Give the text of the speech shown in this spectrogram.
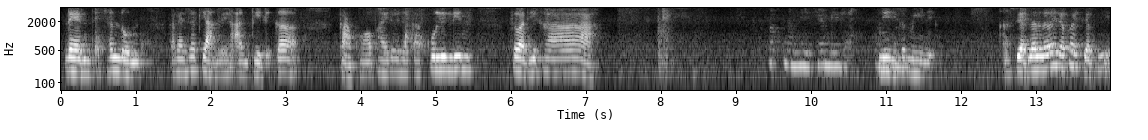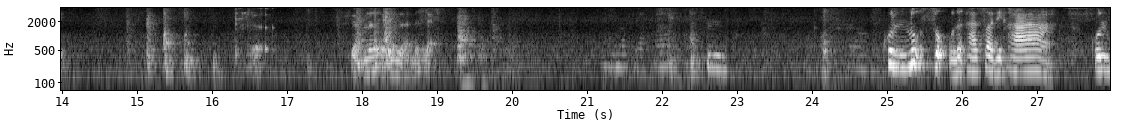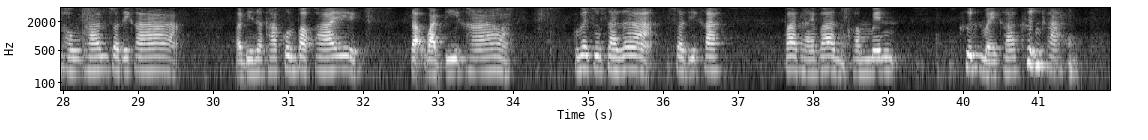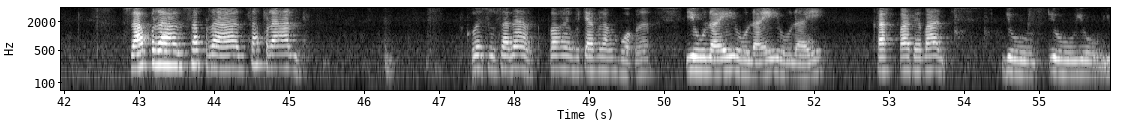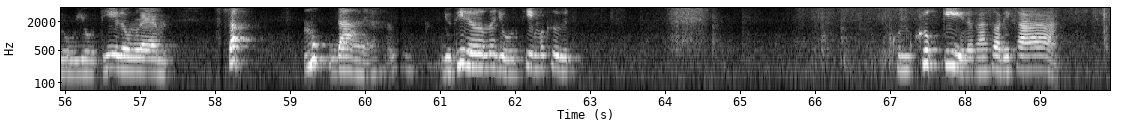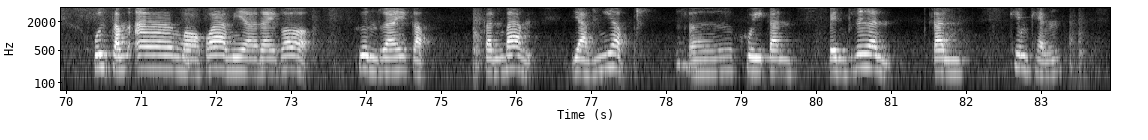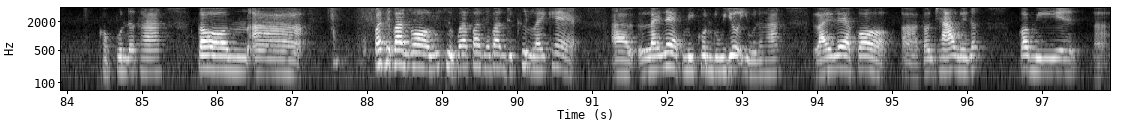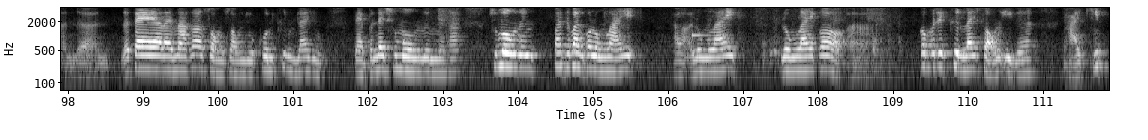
แดนถนน อะไรสักอย่างเนี่ยอ่านผิดก็กราบขออภัยด้วยนะคะคุณลินลิน สวัสดีค่ะ มันมีแค่นี้เหรอนี่ก็มีนี่อะเสียบนั่นเลยเดี๋ยวค่อยเสียบนี่เออ เสียบเลยเออนั่นแหละคุณนุสุนะคะ สวัสดีค่ะ คุณทองพันธ์สวัสดีค่ะสวัสดีนะคะ คุณประภัย สวัสดีค่ะ คุณแม่ซูซาน่าสวัสดีค่ะ ป้าไทยบ้านคอมเมนต์ขึ้นไหมคะ ขึ้นค่ะซับรานซับรานซับรานคุ ณแม่ซูซาน่าก็ให้หัวใจพลังบวกนะ อยู่ไหนอยู่ไหนอยู่ไหนค่ะป้าแถวบ้านอยู่อยู่อยู่อยู่อยู่ที่โรงแรมซักมุกดาเนี่ยนะอยู่ที่เดิมนะอยู่ที่เมื่อคืน คุณครุกกี้นะคะ สวัสดีค่ะ คุณสำอางบอกว่ามีอะไรก็ขึ้นไลฟ์กับกันบ้าง อย่างเงียบ เออ คุยกันเป็นเพื่อนกันเข้มแข็ง ขอบคุณนะคะ ตอนอ่าป้าที่บ้านก็รู้สึกว่าป้าที่บ้านจะขึ้นไลฟ์แค่ อ่าไลฟ์แรกมีคนดูเยอะอยู่นะคะไลฟ์แรกก็อ่าตอนเช้าเลยนะก็มีอ่าเอ่อแต่อะไรมาก็ส่องส่องอยู่คนขึ้นได้อยู่ แต่เป็นได้ชั่วโมงหนึ่งนะคะ ชั่วโมงหนึ่งป้าที่บ้านก็ลงไลฟ์อ่า ลงไลฟ์ลงไลฟ์ก็อ่าก็ไม่ได้ขึ้นไลฟ์สองอีกนะถ่ายคลิป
